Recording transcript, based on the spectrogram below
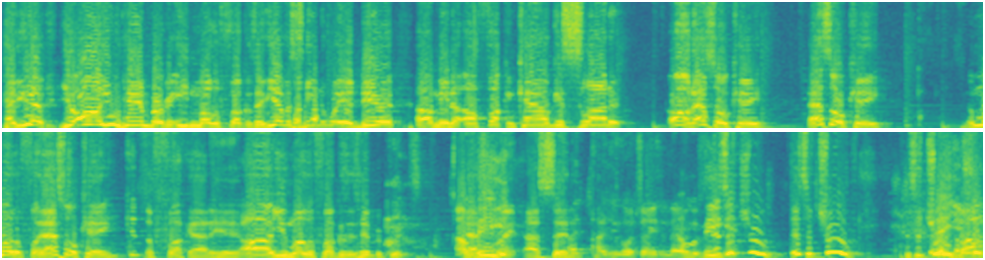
Have you ever? You all you hamburger eating motherfuckers. Have you ever seen the way a deer? Uh, I mean, a, a fucking cow gets slaughtered? Oh, that's okay. That's okay. The motherfucker. That's okay. Get the fuck out of here. All you motherfuckers is hypocrites. I'm that's vegan. right. I said it. How, how you gonna change the narrative? I'm a vegan. It's a vegan. truth. It's a truth. It's a Hey, truth. you dog.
